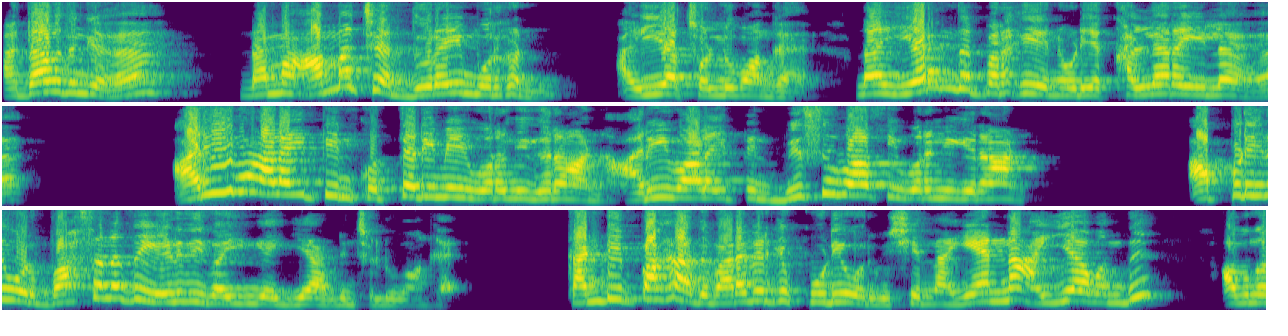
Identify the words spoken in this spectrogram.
அதாவதுங்க நம்ம அமைச்சர் துரைமுருகன் ஐயா சொல்லுவாங்க நான் இறந்த பிறகு என்னுடைய கல்லறையில அறிவாலயத்தின் கொத்தடிமை உறங்குகிறான் அறிவாலயத்தின் விசுவாசி உறங்குகிறான் அப்படின்னு ஒரு வசனத்தை எழுதி வைங்க ஐயா அப்படின்னு சொல்லுவாங்க. கண்டிப்பாக அது வரவேற்கக்கூடிய ஒரு விஷயம் தான். ஏன்னா ஐயா வந்து அவங்க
